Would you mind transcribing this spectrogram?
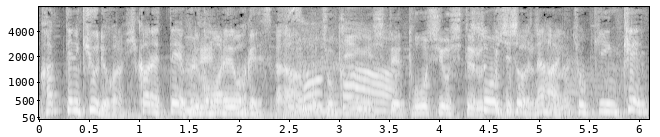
勝手に給料から引かれて振り込まれるわけですから、貯金して投資をしてるってことですね。そうですね、はい、貯金兼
